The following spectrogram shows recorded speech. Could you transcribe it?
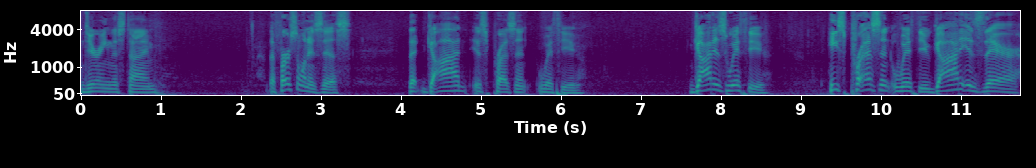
during this time? The first one is this that God is present with you. God is with you. He's present with you. God is there.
